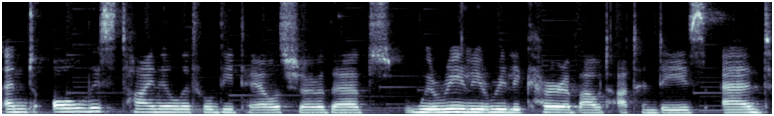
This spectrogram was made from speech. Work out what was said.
and all these tiny little details show that we really, really care about attendees and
